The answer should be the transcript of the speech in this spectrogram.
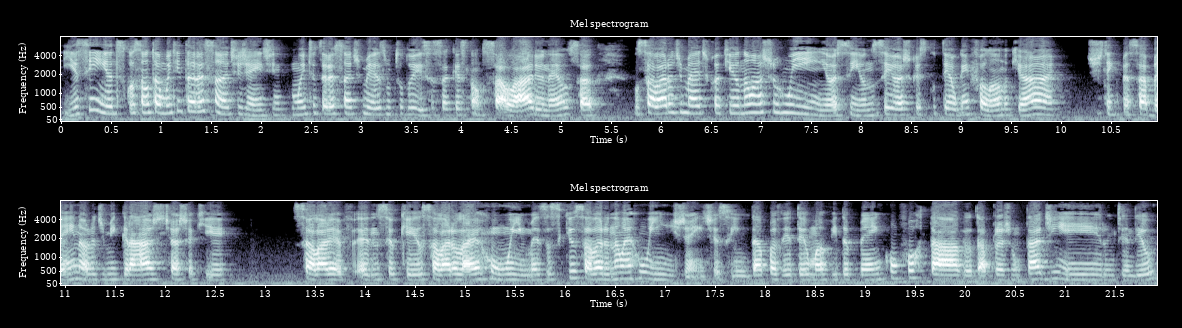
E assim, a discussão está muito interessante, gente, muito interessante mesmo tudo isso, essa questão do salário, né? O, sa o salário de médico aqui eu não acho ruim, eu, assim, eu não sei, eu acho que eu escutei alguém falando que ah, a gente tem que pensar bem na hora de migrar, a gente acha que salário é, é não sei o que, o salário lá é ruim, mas aqui o salário não é ruim, gente. Assim, dá para ver ter uma vida bem confortável, dá para juntar dinheiro, entendeu?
